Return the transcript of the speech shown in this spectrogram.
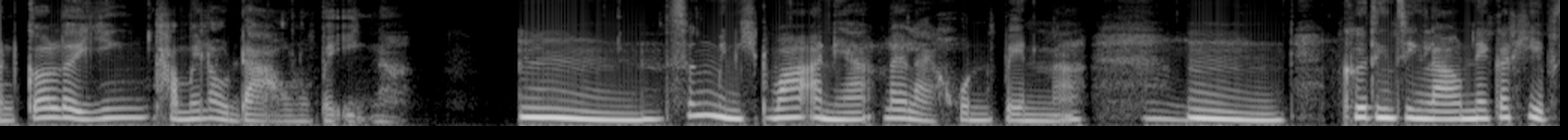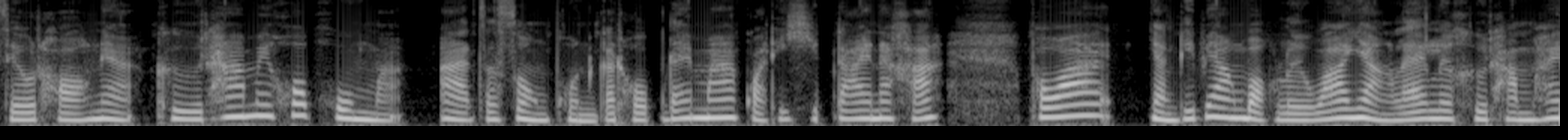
มันก็เลยยิ่งทำให้เราดาวน์ลงไปอีกนะ อืม ซึ่งมินคิดว่าอันเนี้ยหลาย ๆ คนเป็นนะ อืม คือจริง ๆ แล้ว negative self talk เนี่ย คือถ้าไม่ควบคุมอะอาจจะส่งผลกระทบได้มากกว่าที่คิดได้นะคะ เพราะว่าอย่างที่พี่ยังบอกเลยว่าอย่างแรกเลยคือทำให้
